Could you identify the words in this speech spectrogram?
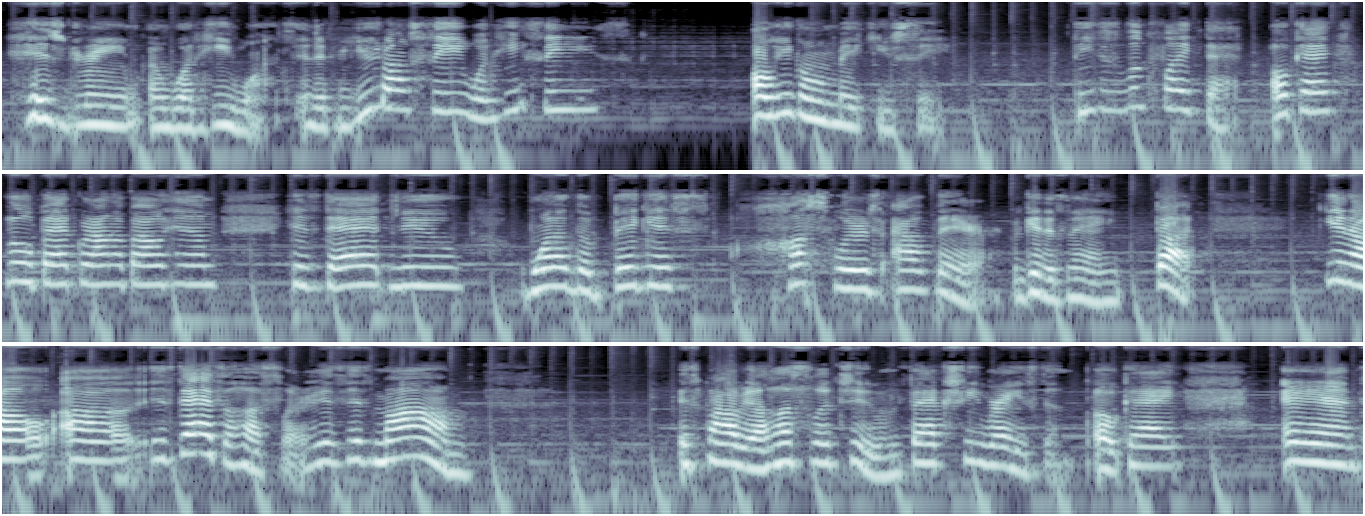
his dream and what he wants. And if you don't see what he sees, oh, he gonna make you see. He just looks like that. Okay, little background about him. His dad knew one of the biggest hustlers out there. Forget his name, but you know, uh, his dad's a hustler. His his mom is probably a hustler too. In fact, she raised him. Okay, and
